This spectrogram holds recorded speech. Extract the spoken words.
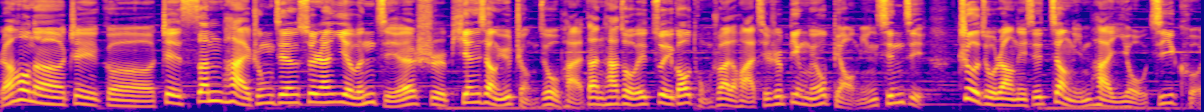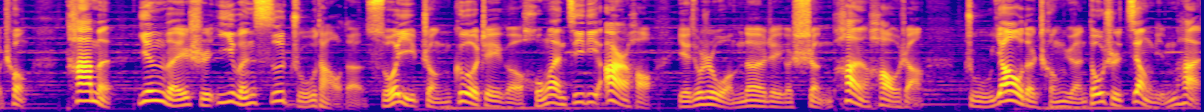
然后呢，这个这三派中间，虽然叶文洁是偏向于拯救派，但他作为最高统帅的话，其实并没有表明心迹，这就让那些降临派有机可乘。他们因为是伊文斯主导的，所以整个这个红岸基地二号，也就是我们的这个审判号上，主要的成员都是降临派，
